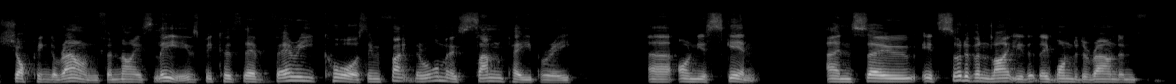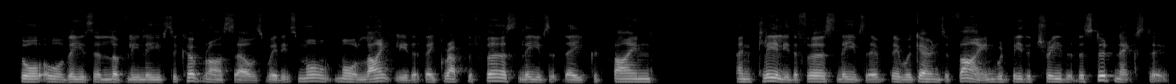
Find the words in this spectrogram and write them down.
shopping around for nice leaves because they're very coarse. In fact, they're almost sandpapery uh, on your skin. And so it's sort of unlikely that they wandered around and thought, oh, these are lovely leaves to cover ourselves with. It's more, more likely that they grabbed the first leaves that they could find. And clearly, the first leaves they, they were going to find would be the tree that they stood next to.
